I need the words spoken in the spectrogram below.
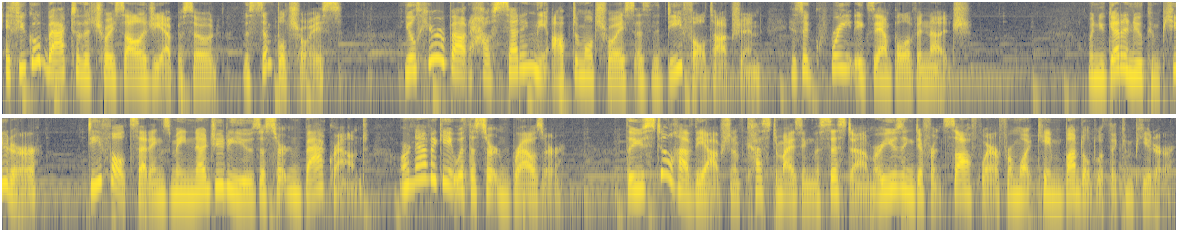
If you go back to the Choiceology episode, The Simple Choice, you'll hear about how setting the optimal choice as the default option is a great example of a nudge. When you get a new computer, default settings may nudge you to use a certain background or navigate with a certain browser, though you still have the option of customizing the system or using different software from what came bundled with the computer.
